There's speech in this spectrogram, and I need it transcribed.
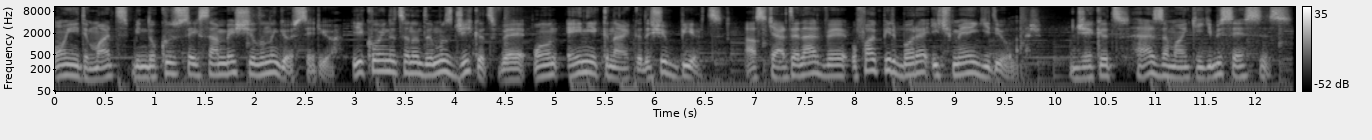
17 Mart 1985 yılını gösteriyor. İlk oyunda tanıdığımız Jacket ve onun en yakın arkadaşı Beard. Askerdeler ve ufak bir bara içmeye gidiyorlar. Jacket her zamanki gibi sessiz.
